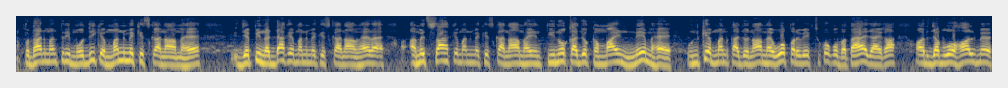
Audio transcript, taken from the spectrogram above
प्रधानमंत्री मोदी के मन में किसका नाम है? जेपी नड्डा के मन में किसका नाम है, अमित शाह के मन में किसका नाम है, इन तीनों का जो कंबाइंड नेम है, उनके मन का जो नाम है, वो पर्यवेक्षकों को बताया जाएगा। और जब वो हॉल में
